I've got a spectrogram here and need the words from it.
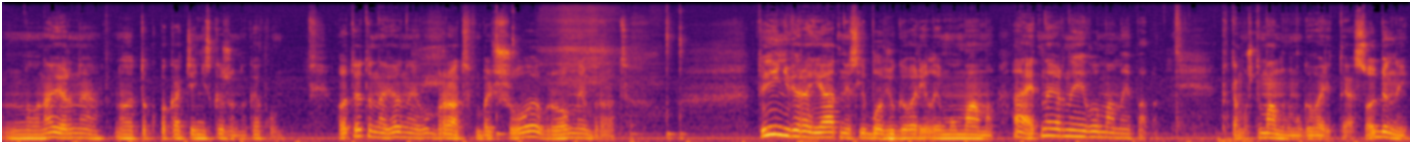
Ну, наверное, но только пока тебе не скажу, на каком. Вот это, наверное, его брат, большой, огромный брат. Ты невероятный, с любовью говорила ему мама. А, это, наверное, его мама и папа. Потому что мама ему говорит, ты особенный,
